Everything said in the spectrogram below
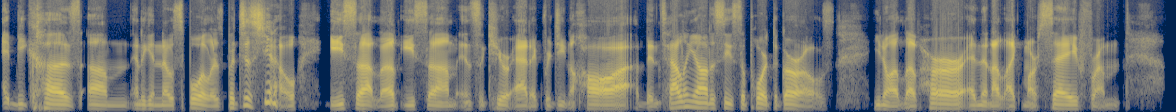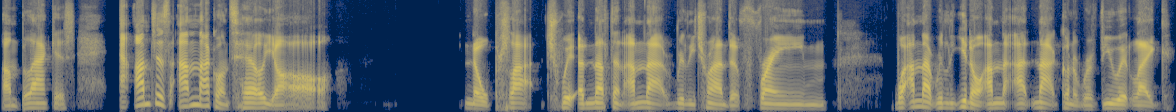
Eh, because um and again no spoilers but just you know Issa I love Issa I'm insecure addict Regina Hall I've been telling y'all to see support the girls you know I love her and then I like Marsai from um Blackish I'm just I'm not gonna tell y'all no plot twist, or nothing. I'm not really trying to frame. Well, I'm not really, you know, I'm not, I'm not going to review it like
